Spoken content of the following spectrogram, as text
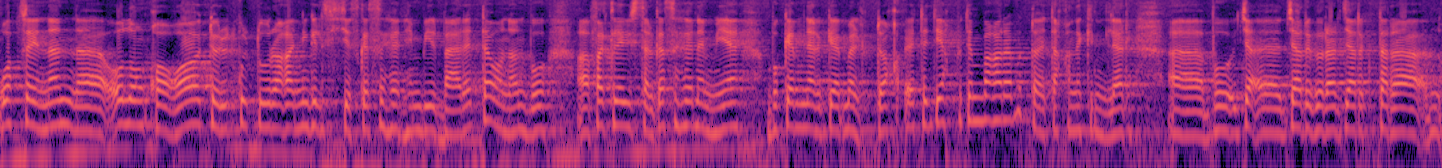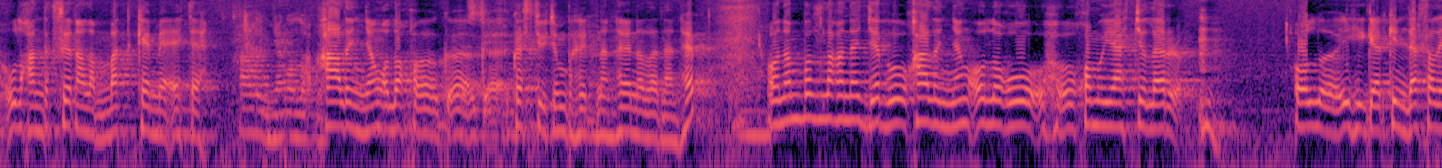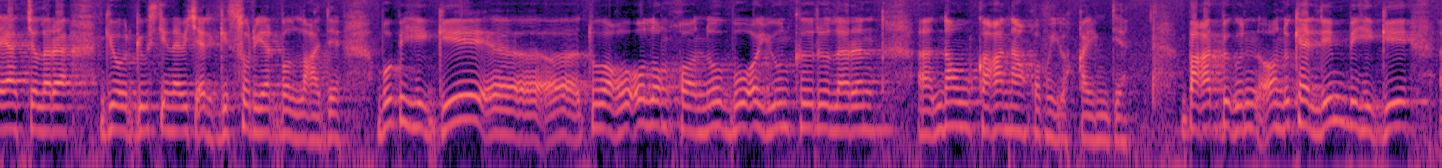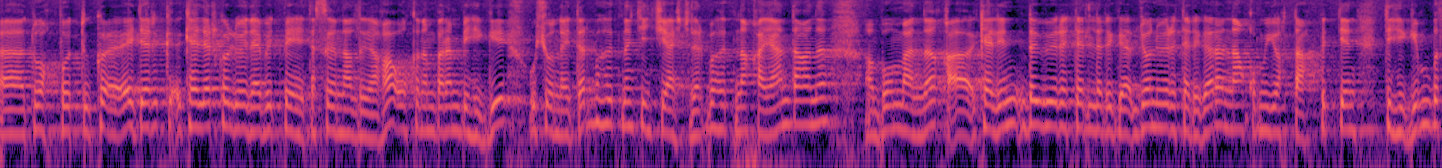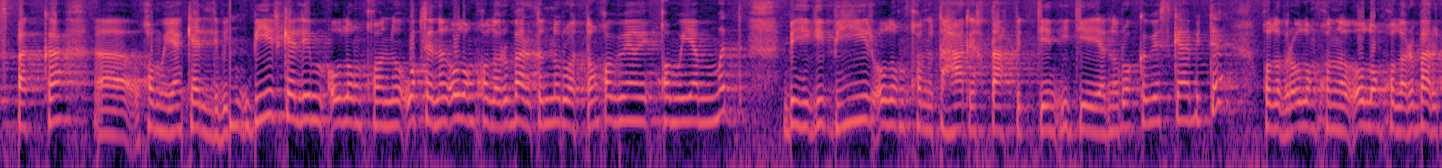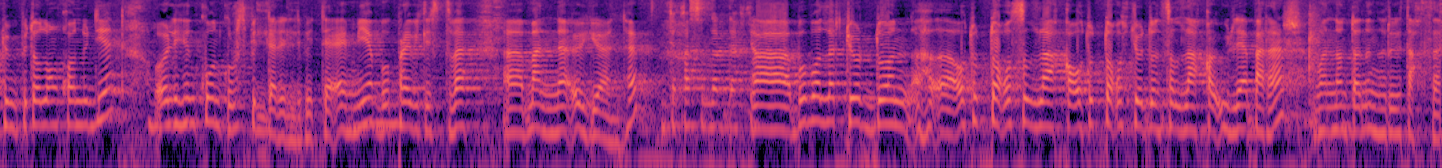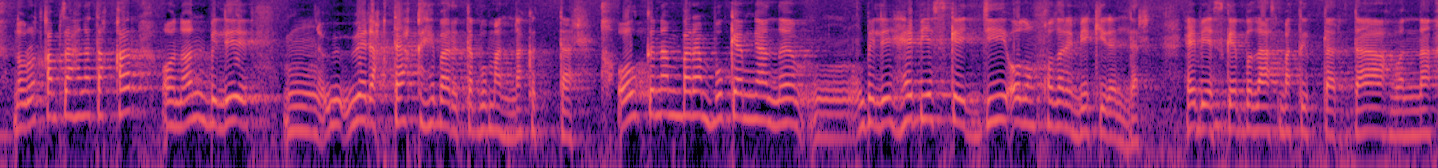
опциядан олонқоға төрүт культурага нигилистическа сыһын хим бир барыта, онан бу фольклористерга сыһын эмие бу кемнерге мөлтөк эте диэх битин багарабыт, тақына кинилер бу жарыгырар жарыктара улхандык сыһын аламмат кеме эте. Халынняң олох костюм быһытнан хыналанан хөп. Онан боллагана же бу халынняңологу хомуячылар Ол ихигер кинлер салаятчылары Георгий Устинович эрги сурьяр боллады. Бу биһиги туагы олон кону бу оюн кырыларын наукага нан кайыңден. Багат бүгүн ону келлим биһиги туакпут эдер келер көлүнө бит бейте сыналыга ол кынан баран биһиги учунайдар быһытнан чинчиячтылар быһытнан каян даганы бу манны келин да үйрөтерлерге жон үйрөтерлерге нан комуйуктак биттен тихигим быспакка хомуян келли бир келим олон кону опсенен олон колору бартын нуруоттон хомуянмыт биһиги бир олон кону тарихтак биттен идея нурокка вескабите коло бір олон колору бары түмпүт олон кону диен олихин конкурс билдерилди бите эмие бу правительство манна өйөн бу болар төрдөн 39 сыллаакка 39 төрдөн сыллаакка үле барар маннан тан ыңыры такса норот камсахана таккар онон били верактак кыйбарыта бу манна кыттар ол кынан баран бу кемганы били хебеске ди олон колор эме киреллер хебеске былас матыптарда манна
